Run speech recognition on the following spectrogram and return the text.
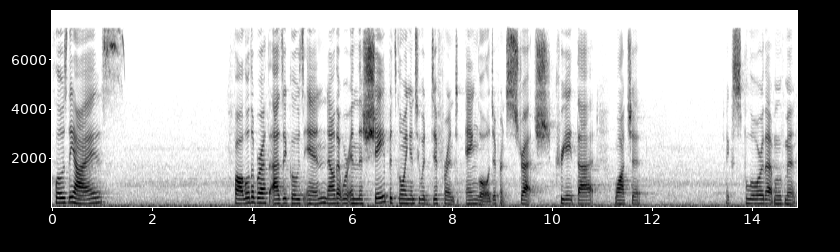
Close the eyes. Follow the breath as it goes in. Now that we're in this shape, it's going into a different angle, a different stretch. Create that, watch it. Explore that movement.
